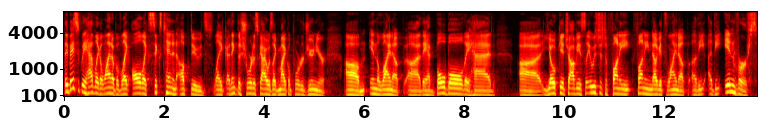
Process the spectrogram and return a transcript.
They basically had like a lineup of like all like 6'10 and up dudes. Like I think the shortest guy was like Michael Porter Jr. Um, in the lineup. Uh, they had Bol Bol, they had Uh, Jokic, obviously, it was just a funny, funny Nuggets lineup. Uh, the uh, the inverse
